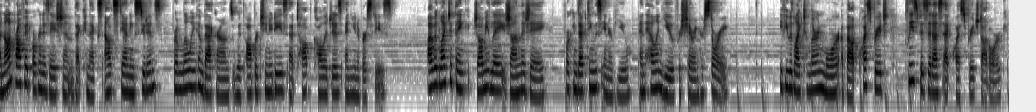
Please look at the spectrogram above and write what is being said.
a nonprofit organization that connects outstanding students from low income backgrounds with opportunities at top colleges and universities. I would like to thank Jamile Jean Leger for conducting this interview and Helen Yiu for sharing her story. If you would like to learn more about QuestBridge, please visit us at questbridge.org.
